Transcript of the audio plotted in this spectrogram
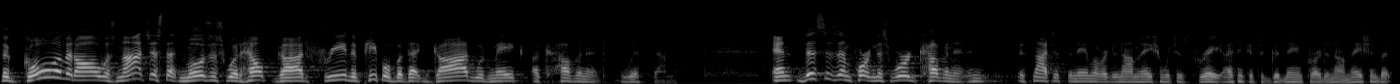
The goal of it all was not just that Moses would help God free the people, but that God would make a covenant with them. And this is important, this word covenant, and it's not just the name of our denomination, which is great. I think it's a good name for our denomination, but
